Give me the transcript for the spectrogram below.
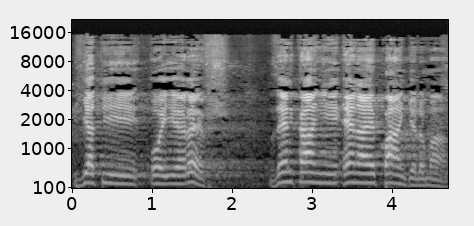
γιατί ο ιερεύς δεν κάνει ένα επάγγελμα,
